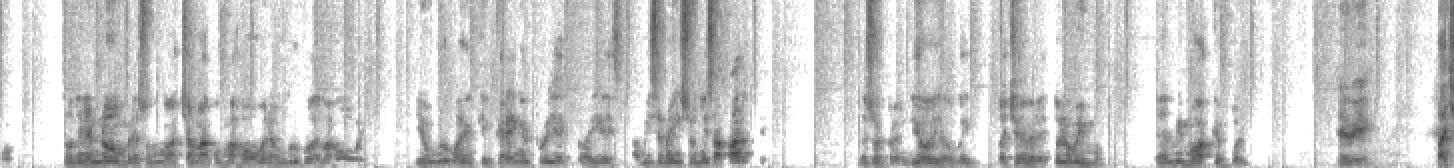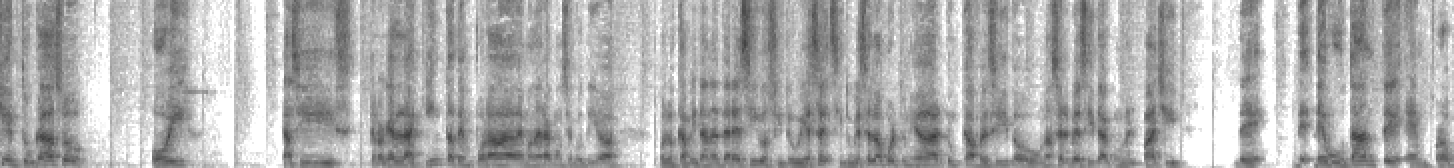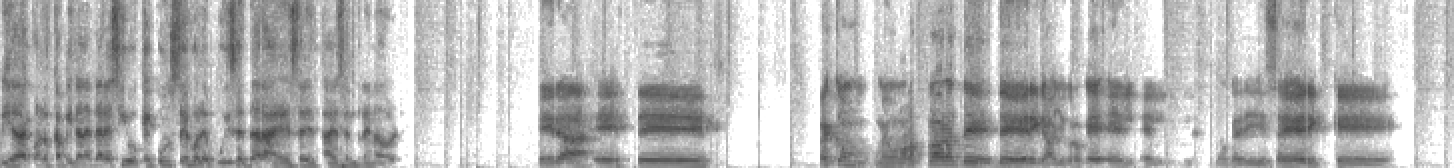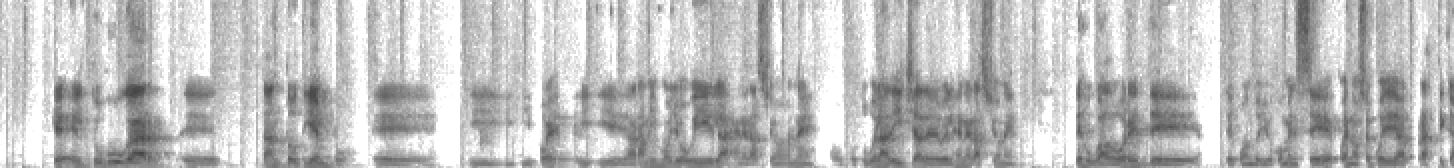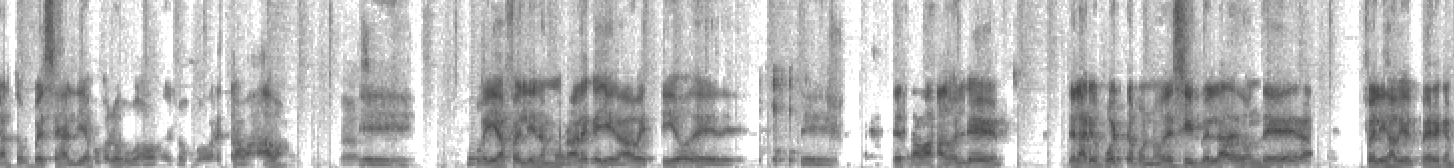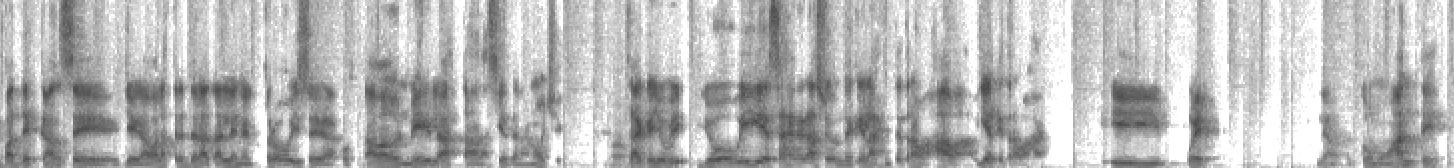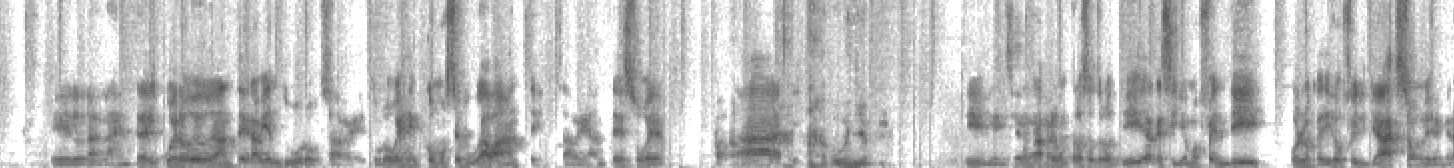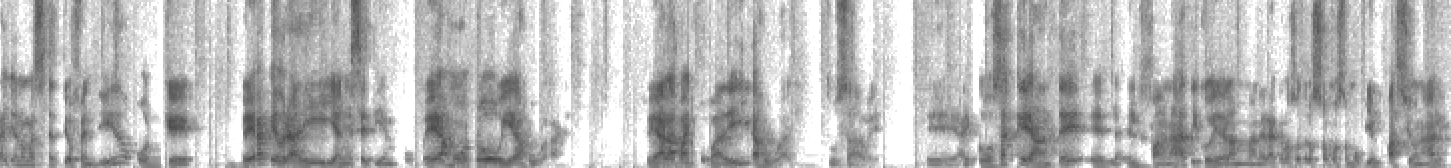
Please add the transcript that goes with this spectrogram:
No tienen nombre, son más chamacos más jóvenes, un grupo de más jóvenes, y es un grupo en el que creen el proyecto, ahí es, a mí se me hizo en esa parte, me sorprendió, y dije, ok, está chévere, esto es lo mismo, es el mismo básquetbol. Qué bien. Pachi, en tu caso, hoy, casi, creo que es la quinta temporada de manera consecutiva con los capitanes de Arecibo, si tuviese, si tuviese la oportunidad de darte un cafecito o una cervecita con el Pachi de debutante en propiedad con los capitanes de Arecibo, ¿qué consejo le pudieses dar a ese, a ese entrenador? Mira, este, pues con, me uno a las palabras de, de Erika, yo creo que el, el, lo que dice Eric, que, que el tú jugar eh, tanto tiempo eh, y, pues y, ahora mismo yo vi las generaciones, o tuve la dicha de ver generaciones de jugadores de, de, cuando yo comencé, pues no se podía practicar dos veces al día porque los jugadores, los jugadores trabajaban. Eh, veía a Ferdinand Morales que llegaba vestido de, de, trabajador de, del aeropuerto, por no decir, ¿verdad?, de dónde era. Félix Javier Pérez, que en paz descanse, llegaba a las 3 de la tarde en el TRO y se acostaba a dormir hasta las 7 de la noche. O sea, que yo vi, yo vi esa generación de que la gente trabajaba, había que trabajar. Y pues, como antes, eh, la, gente del cuero de antes era bien duro, ¿sabes? Tú lo ves en cómo se jugaba antes, ¿sabes? Antes eso era patada. Y, y, me hicieron una pregunta los otros días, que si yo me ofendí por lo que dijo Phil Jackson, y dije, mira, yo no me sentí ofendido porque ve a Quebradilla en ese tiempo, ve a Morovia a jugar ve a la Pancho Padilla a jugar, tú sabes. Eh, hay cosas que antes el, fanático y de la manera que nosotros somos, somos bien pasionales.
